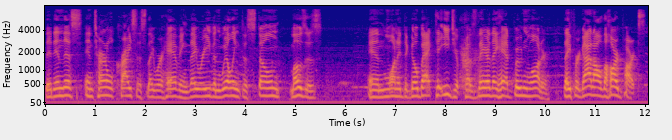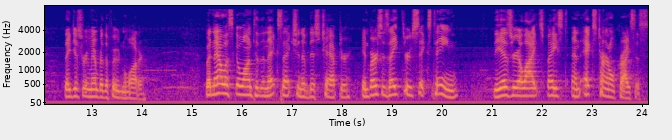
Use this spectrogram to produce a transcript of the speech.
that in this internal crisis they were having, they were even willing to stone Moses and wanted to go back to Egypt because there they had food and water. They forgot all the hard parts. They just remember the food and water. But now let's go on to the next section of this chapter. In verses 8 through 16, the Israelites faced an external crisis.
